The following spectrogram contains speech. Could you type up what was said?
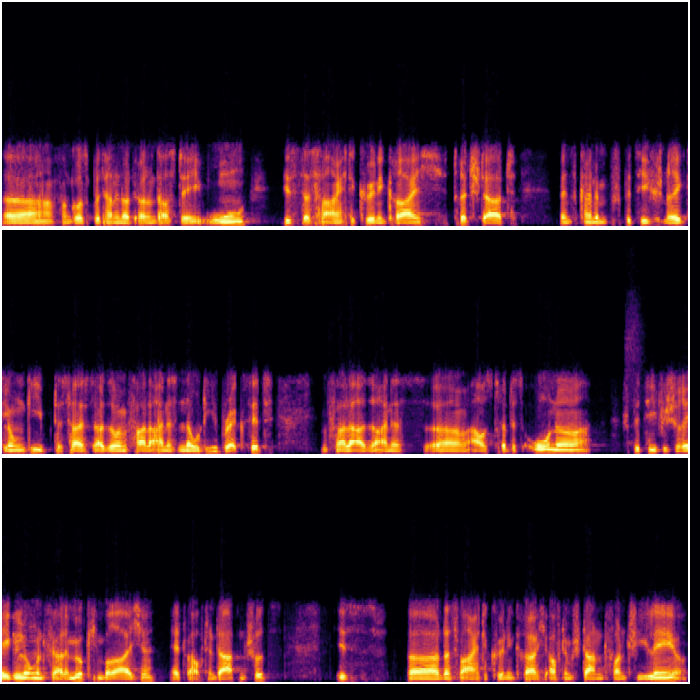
äh, von Großbritannien und Nordirland aus der EU, ist das Vereinigte Königreich Drittstaat, wenn es keine spezifischen Regelungen gibt. Das heißt also im Falle eines No-Deal-Brexit, im Falle also eines äh, Austrittes ohne spezifische Regelungen für alle möglichen Bereiche, etwa auch den Datenschutz, ist äh, das Vereinigte Königreich auf dem Stand von Chile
